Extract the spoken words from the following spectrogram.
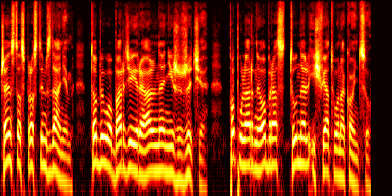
często z prostym zdaniem: to było bardziej realne niż życie. Popularny obraz, tunel i światło na końcu.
